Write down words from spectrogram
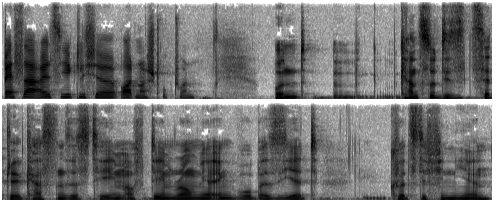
besser als jegliche Ordnerstrukturen. Und kannst du dieses Zettelkastensystem, auf dem Rome ja irgendwo basiert, kurz definieren?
